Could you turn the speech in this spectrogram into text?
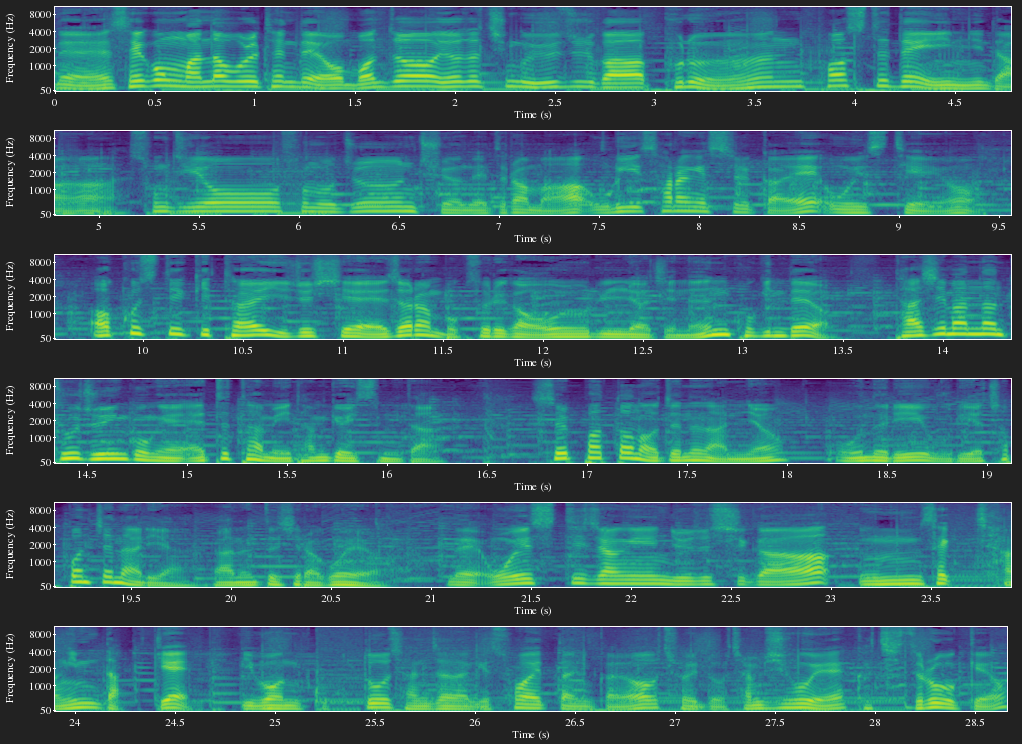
네, 세 곡 만나볼 텐데요. 먼저 여자친구 유주가 부른 First Day입니다. 송지효, 손호준 주연의 드라마 우리 사랑했을까의 OST예요. 어쿠스틱 기타에 유주 씨의 애절한 목소리가 어우러지는 곡인데요. 다시 만난 두 주인공의 애틋함이 담겨 있습니다. 슬펐던 어제는 안녕. 오늘이 우리의 첫 번째 날이야. 라는 뜻이라고 해요. 네, OST 장인 유주 씨가 음색 장인답게 이번 곡도 잔잔하게 소화했다니까요. 저희도 잠시 후에 같이 들어볼게요.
